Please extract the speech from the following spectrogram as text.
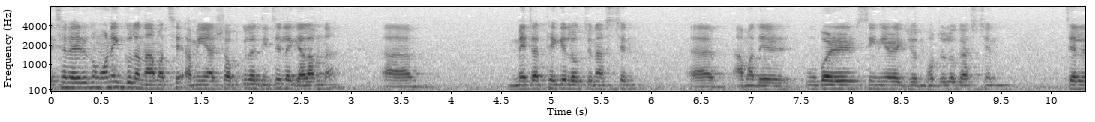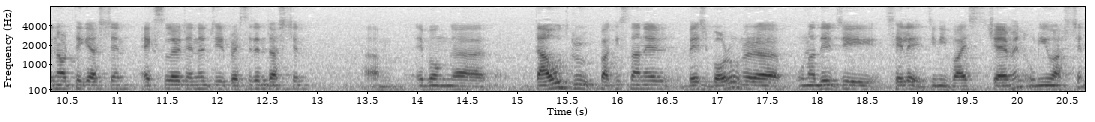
এছাড়া এরকম অনেকগুলো নাম আছে, আমি আর সবগুলো ডিটেলে গেলাম না। মেটার থেকে লোকজন আসছেন আমাদের উবারের সিনিয়র একজন ভদ্রলোক আসছেন টেলেনর থেকে আসছেন এক্সেলারেট এনার্জির প্রেসিডেন্ট আসছেন এবং দাউদ গ্রুপ পাকিস্তানের বেশ বড়, ওনারা, ওনাদের যে ছেলে, যিনি ভাইস চেয়ারম্যান উনিও আসছেন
